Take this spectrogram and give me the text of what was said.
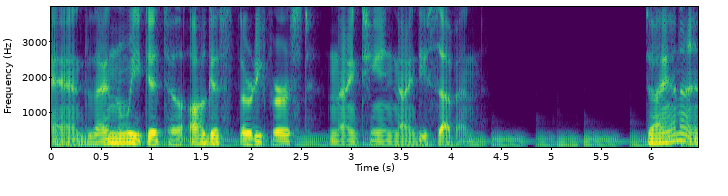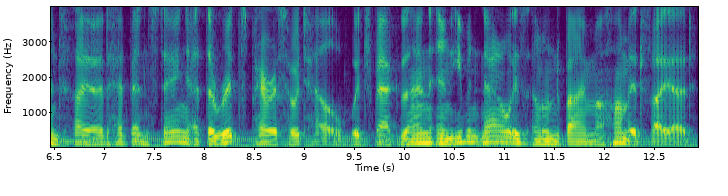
And then we get to August 31st, 1997. Diana and Fayed had been staying at the Ritz Paris Hotel, which back then and even now is owned by Mohammed Fayed.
